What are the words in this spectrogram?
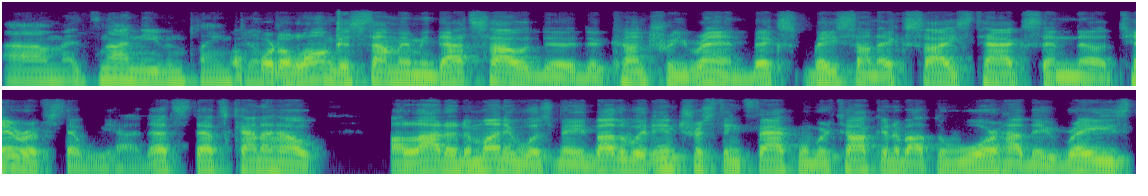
um, it's not an even playing field. For the longest time, I mean, that's how the, the country ran based on excise tax and uh, tariffs that we had. That's that's kind of how a lot of the money was made. By the way, interesting fact when we're talking about the war, how they raised,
